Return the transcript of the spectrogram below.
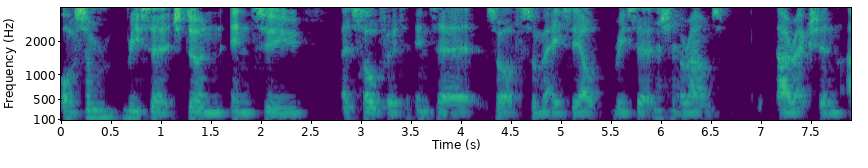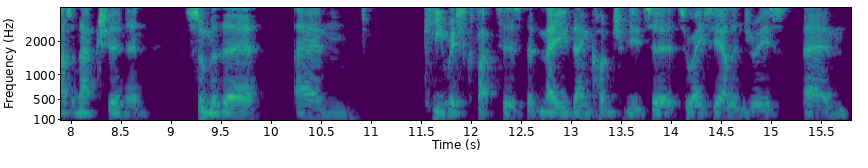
or some research done into at Salford into sort of some ACL research mm-hmm. around direction as an action and some of the um, key risk factors that may then contribute to, to ACL injuries. Um,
